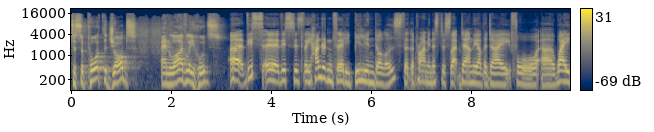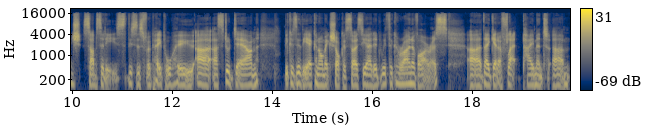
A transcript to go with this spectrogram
to support the jobs and livelihoods. Uh, this uh, this is the 130 billion dollars that the prime minister slapped down the other day for uh, wage subsidies. This is for people who are stood down because of the economic shock associated with the coronavirus. Uh, they get a flat payment, um,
